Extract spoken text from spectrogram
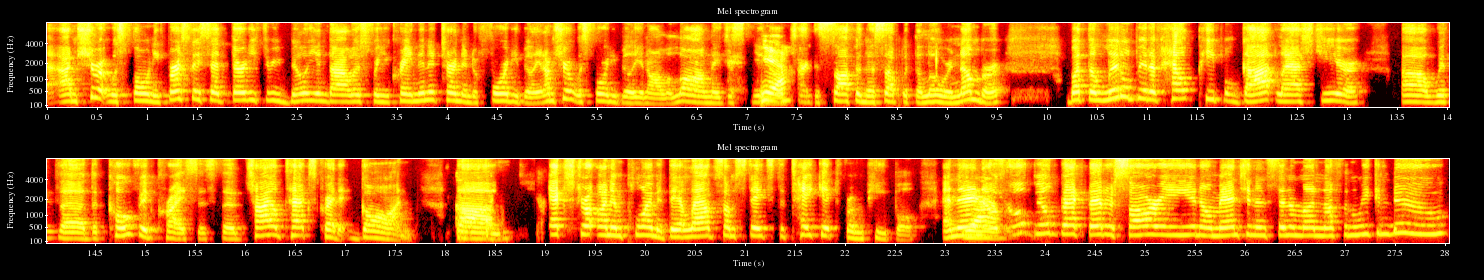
I'm sure it was phony. First, they said $33 billion for Ukraine, then it turned into 40 billion. I'm sure it was 40 billion all along. They just, you yeah. know, tried to soften us up with the lower number. But the little bit of help people got last year uh, with the, the COVID crisis, the child tax credit gone. Um, extra unemployment. They allowed some states to take it from people. And then yeah. was, oh, build back better. Sorry, you know, Manchin and Sinema, nothing we can do.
